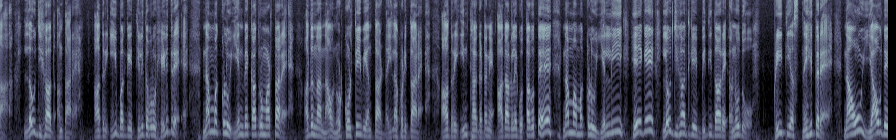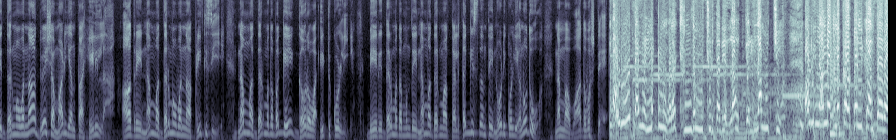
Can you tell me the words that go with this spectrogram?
ಲವ್ ಜಿಹಾದ್ ಅಂತಾರೆ. ಆದರೆ ಈ ಬಗ್ಗೆ ತಿಳಿದವರು ಹೇಳಿದ್ರೆ ನಮ್ಮ ಮಕ್ಕಳು ಏನ್ ಬೇಕಾದರೂ ಮಾಡ್ತಾರೆ. ಅದನ್ನ ನಾವು ನೋಡ್ಕೊಳ್ತೀವಿ ಅಂತ ಡೈಲಾಗ್ ಹೊಡಿತಾರೆ. ಆದರೆ ಇಂಥ ಘಟನೆ ಆದಾಗಲೇ ಗೊತ್ತಾಗುತ್ತೆ ನಮ್ಮ ಮಕ್ಕಳು ಎಲ್ಲಿ, ಹೇಗೆ ಲವ್ ಜಿಹಾದ್ಗೆ ಬಿದ್ದಿದ್ದಾರೆ ಅನ್ನೋದು. ಪ್ರೀತಿಯ ಸ್ನೇಹಿತರೆ, ನಾವು ಯಾವುದೇ ಧರ್ಮವನ್ನ ದ್ವೇಷ ಮಾಡಿ ಅಂತ ಹೇಳಿಲ್ಲ. ಆದರೆ ನಮ್ಮ ಧರ್ಮವನ್ನ ಪ್ರೀತಿಸಿ, ನಮ್ಮ ಧರ್ಮದ ಬಗ್ಗೆ ಗೌರವ ಇಟ್ಟುಕೊಳ್ಳಿ. ಬೇರೆ ಧರ್ಮದ ಮುಂದೆ ನಮ್ಮ ಧರ್ಮ ತಲೆ ತಗ್ಗಿಸದಂತೆ ನೋಡಿಕೊಳ್ಳಿ ಅನ್ನೋದು ನಮ್ಮ ವಾದವಷ್ಟೇ. ಅವರು ತಮ್ಮ ಹೆಣ್ಮಕ್ಳನ್ನ ಒಳಗೆ ಚಂದ ಮುಚ್ಚಿಡ್ತಾರೆ, ಎಲ್ಲ ಎಲ್ಲ ಮುಚ್ಚಿ. ಅವ್ರಿಗೆ ನಮ್ಮ ಹೆಣ್ಮಕ್ಳು ಕಣ್ ಕಾಣ್ತಾರ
